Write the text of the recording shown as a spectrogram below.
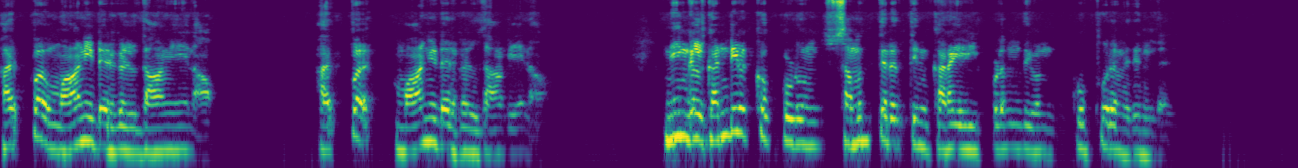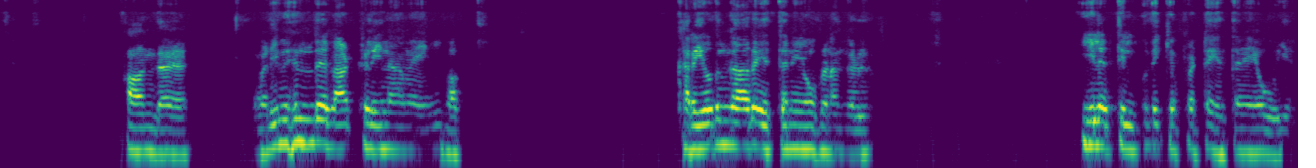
அற்ப மானிடர்கள் தாமே நாம். அற்ப மானிடர்கள் தாமே நாம். நீங்கள் கண்டிருக்கக்கூடும் சமுத்திரத்தின் கரையில் குழந்தை ஒன்று குப்புறம் இருந்தது அந்த வழிமிகுந்த நாட்களை நாம கரையொதுங்காத எத்தனையோ குணங்கள் ஈழத்தில் புதைக்கப்பட்ட எத்தனையோ உயிர்.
